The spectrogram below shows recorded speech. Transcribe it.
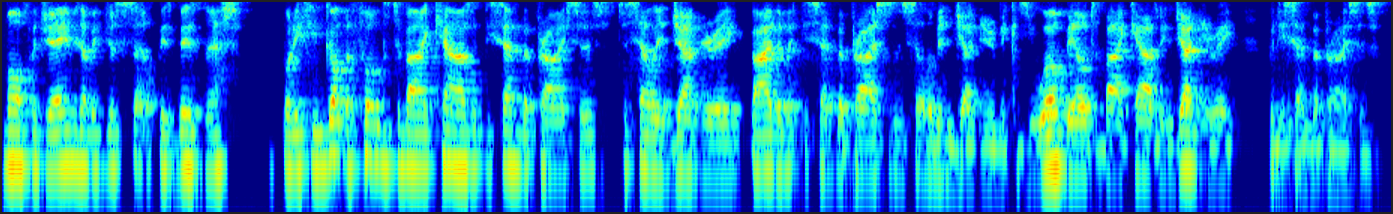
more for James having just set up his business. But if you've got the funds to buy cars at December prices to sell in January, buy them at December prices and sell them in January because you won't be able to buy cars in January for December prices.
